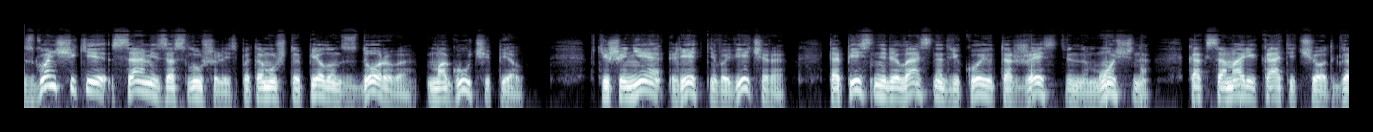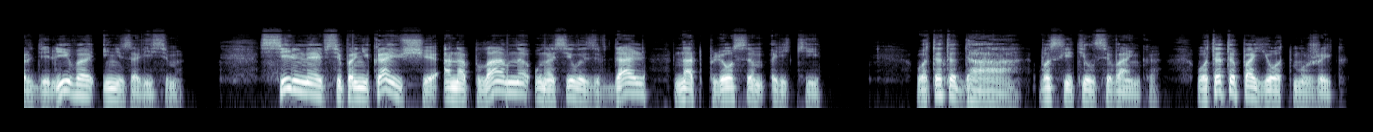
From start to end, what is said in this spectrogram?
Сгонщики сами заслушались, потому что пел он здорово, могуче пел. В тишине летнего вечера та песня лилась над рекою торжественно, мощно, как сама река течет, горделиво и независимо. Сильная, всепроникающая, она плавно уносилась вдаль над плесом реки. «Вот это да!» — восхитился Ванька. «Вот это поет мужик!»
